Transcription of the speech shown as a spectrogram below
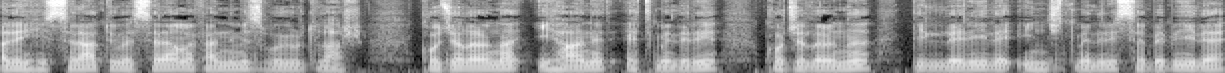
Aleyhissalatü vesselam Efendimiz buyurdular. Kocalarına ihanet etmeleri, kocalarını dilleriyle incitmeleri sebebiyle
